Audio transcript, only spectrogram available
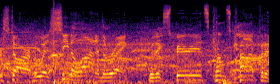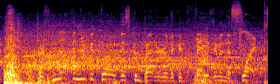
Superstar who has seen a lot in the ring. With experience comes confidence. There's nothing you can throw at this competitor that could phase him in the slightest.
